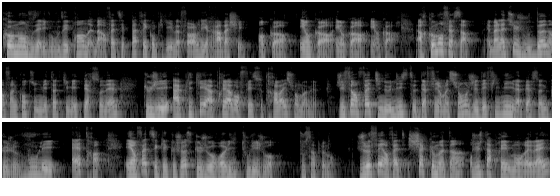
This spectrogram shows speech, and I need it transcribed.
comment vous allez vous vous ben En fait, c'est pas très compliqué, il va falloir les rabâcher encore et encore et encore et encore. Alors comment faire ça? Et eh ben là-dessus, je vous donne en fin de compte une méthode qui m'est personnelle que j'ai appliquée après avoir fait ce travail sur moi-même. J'ai fait en fait une liste d'affirmations, j'ai défini la personne que je voulais être et en fait c'est quelque chose que je relis tous les jours tout simplement. Je le fais en fait chaque matin, juste après mon réveil,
